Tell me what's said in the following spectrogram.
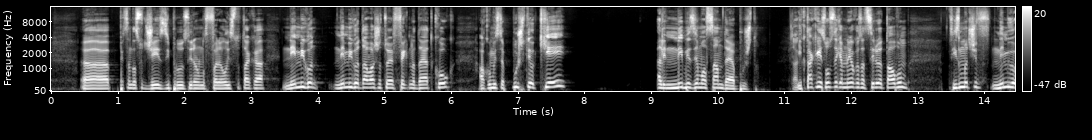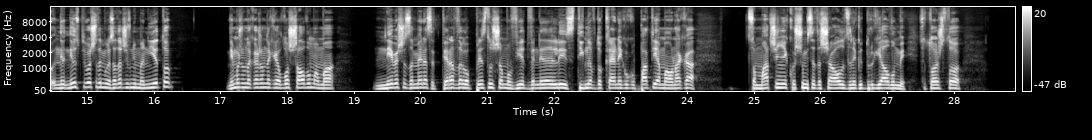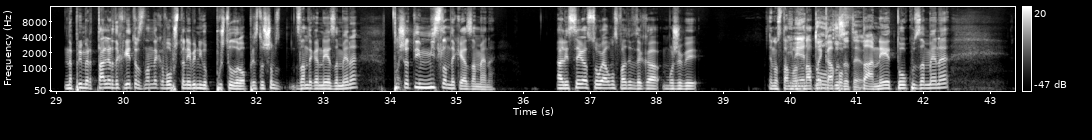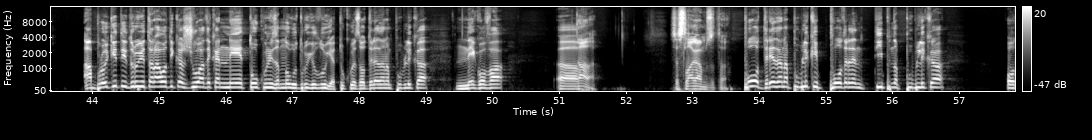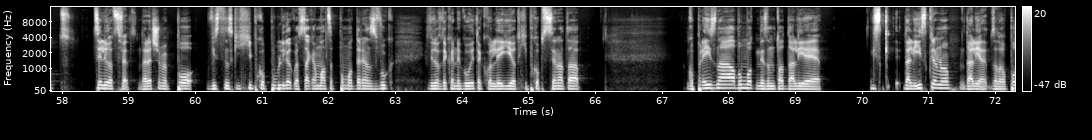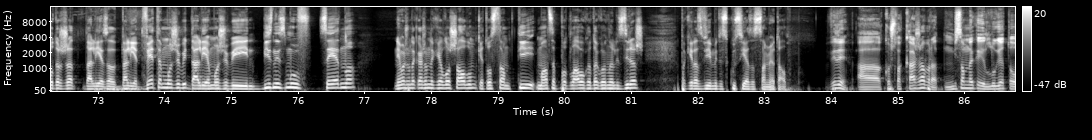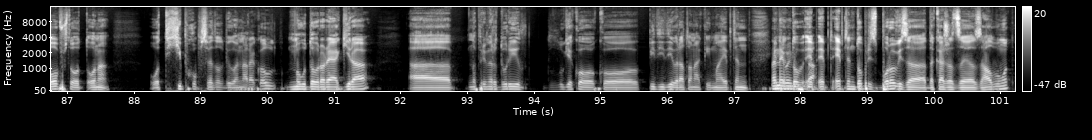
песната со Jay-Z продуцирана од Pharrell исто така не ми го не ми го даваше тој ефект на Diet Coke ако ми се пушти окей али не би земал сам да ја пуштам Така. и така и се осеќам некако за целиот албум се измачив не ми го не, не успеваше да ми го задржи вниманието не можам да кажам дека е лош албум ама не беше за мене се терав да го преслушам овие две недели стигнав до крај неколку пати ама онака со мачење кој што ми се дешавало за некои други албуми со тоа што на пример Tyler the Creator знам дека воопшто не би ни го пуштил да го преслушам, знам дека не е за мене. Пушат и мислам дека е за мене. Али сега со овој албум сватив дека можеби едноставно толку cup of- за тебе. Да, не е толку за мене. А бројките и другите работи кажуваат дека не е толку ни за многу други луѓе, туку е за одредена публика, негова, а, Да, да. Се слагам за тоа. поодредена публика и поодреден тип на публика од целиот свет. Да речеме по вистински хип-хоп публика која сака малце помодерен звук. Видов дека неговите колеги од хип-хоп сцената го преизнаа албумот, не знам тоа дали е иск, дали искрено, дали е за да го поддржат, дали е за дали е двете можеби, дали е можеби бизнис мув, се едно. Не можам да кажам дека е лош албум, ќе те оставам ти малце подлабоко да го анализираш, па ќе развиеме дискусија за самиот албум. Види, а кој што кажа брат, мислам дека и луѓето општо од она од хип-хоп светот би го нарекол, многу добро реагира, А, на пример дури луѓе ко ко PDD брат онака има ептен На него ептен, им- доб, да. еп, еп, ептен добри зборови за да кажат за за албумот.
